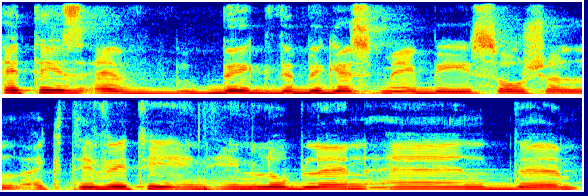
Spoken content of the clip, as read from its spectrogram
it is a big, the biggest maybe social activity in, in Lublin. And um,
